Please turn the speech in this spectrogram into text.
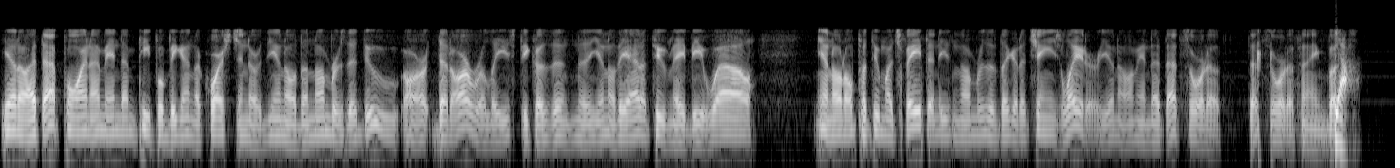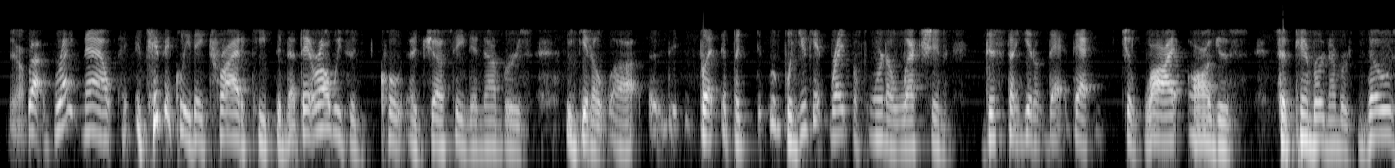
you know at that point, I mean, then people begin to question or you know the numbers that do are that are released because then the, you know the attitude may be well, you know, don't put too much faith in these numbers if they're going to change later. You know, I mean that that sort of that sort of thing. But yeah. yeah. Right, right now, typically they try to keep the. They're always quote adjusting the numbers, you know. Uh, but but when you get right before an election, this thing, you know, that that July, August, September numbers, those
